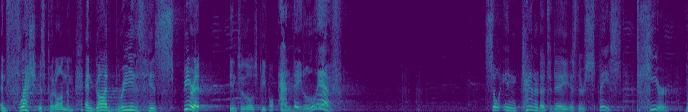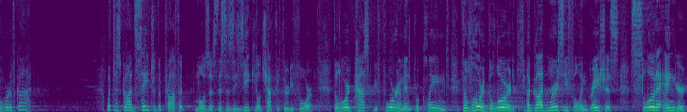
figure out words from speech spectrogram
and flesh is put on them. And God breathes his spirit into those people, and they live. So in Canada today, is there space to hear the Word of God? What does God say to the prophet Moses? This is Ezekiel chapter 34. The Lord passed before him and proclaimed, The Lord, the Lord, a God merciful and gracious, slow to anger,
